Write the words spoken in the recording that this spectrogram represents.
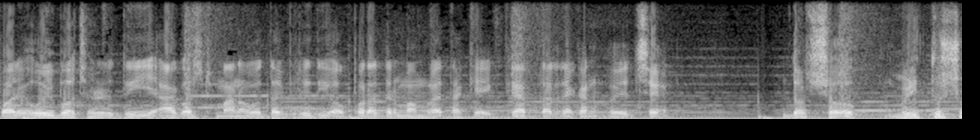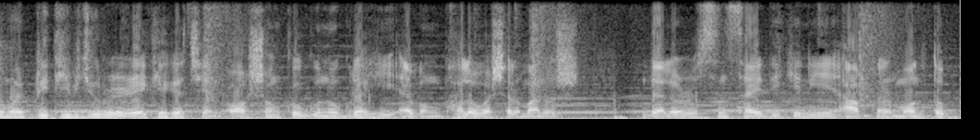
পরে ওই বছরের দুই আগস্ট মানবতা বিরোধী অপরাধের মামলায় তাকে গ্রেপ্তার দেখানো হয়েছে। দর্শক, মৃত্যুর সময় পৃথিবী জুড়ে রেখে গেছেন অসংখ্য গুণগ্রাহী এবং ভালোবাসার মানুষ। দেলোর হোসেন সাইদিকে নিয়ে আপনার মন্তব্য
